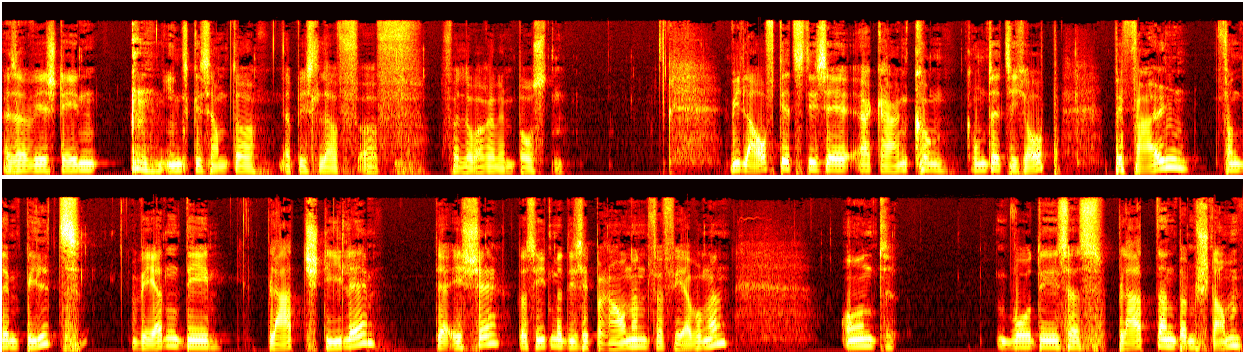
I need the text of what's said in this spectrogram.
Also wir stehen insgesamt da ein bisschen auf, auf verlorenen Posten. Wie läuft jetzt diese Erkrankung grundsätzlich ab? Befallen von dem Pilz werden die Blattstiele der Esche, da sieht man diese braunen Verfärbungen und wo dieses Blatt dann beim Stamm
